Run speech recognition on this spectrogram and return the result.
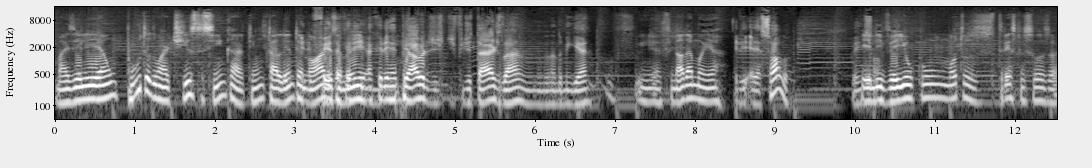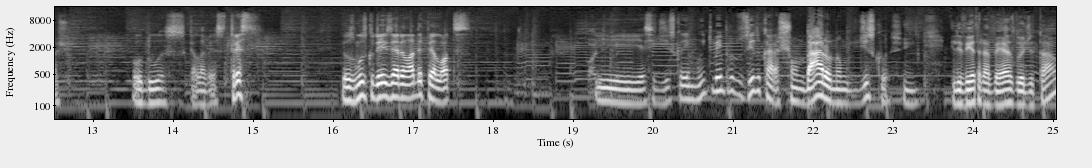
Mas ele é um puta de um artista, assim, cara. Tem um talento Ele enorme fez também. aquele, aquele happy hour de, de, de tarde lá na Domingueira. É final da manhã. Ele, ele é solo? Vem Ele solo. veio com outros três pessoas, eu acho. Ou duas, aquela vez. Três. E os músicos deles eram lá de Pelotas. E esse disco é muito bem produzido, cara. Shondaro, o nome do disco. Sim. Ele veio através do edital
